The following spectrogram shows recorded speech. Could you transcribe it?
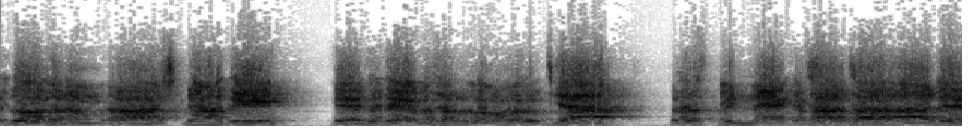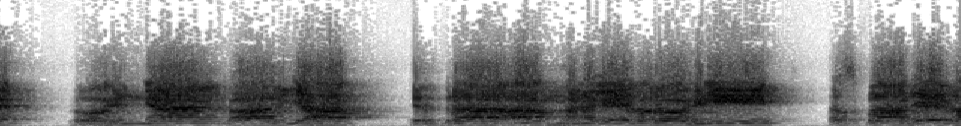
यतो धनम् प्राश्नाति। एतदेव सर्वमवरुध्य। तस्मिन्ने रोहिण्याम् कार्यः। यद्ब्राह्मण एव रोहिणी। तस्मादेव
